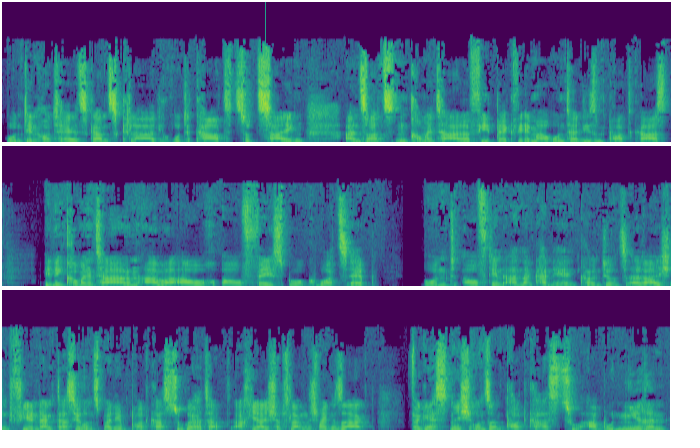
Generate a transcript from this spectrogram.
und den Hotels ganz klar die rote Karte zu zeigen. Ansonsten Kommentare, Feedback wie immer unter diesem Podcast in den Kommentaren, aber auch auf Facebook, WhatsApp und auf den anderen Kanälen könnt ihr uns erreichen. Vielen Dank, dass ihr uns bei dem Podcast zugehört habt. Ach ja, ich habe es lange nicht mehr gesagt. Vergesst nicht, unseren Podcast zu abonnieren,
